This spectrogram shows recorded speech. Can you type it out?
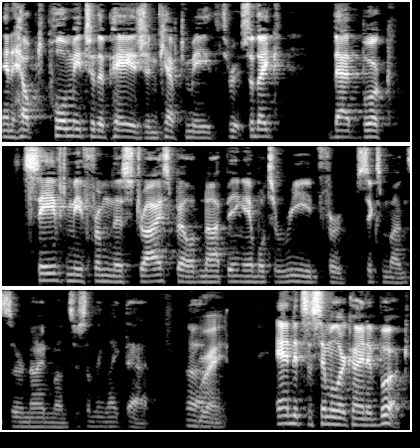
and helped pull me to the page and kept me through so like that book saved me from this dry spell of not being able to read for six months or nine months or something like that. Um, right. and it's a similar kind of book.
